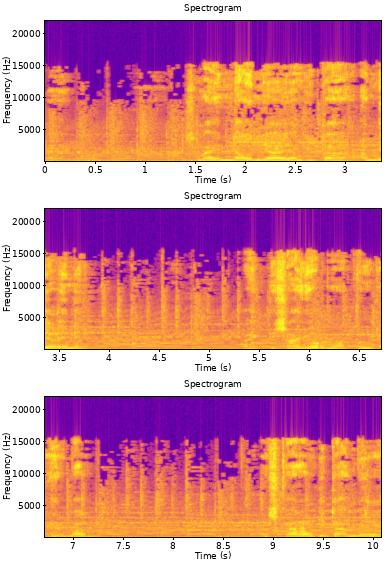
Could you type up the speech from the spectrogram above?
Ya. selain daunnya yang kita ambil ini baik di sayur maupun di herbal. Nah sekarang kita ambil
